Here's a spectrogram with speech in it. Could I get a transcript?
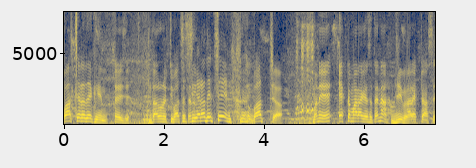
বাচ্চাটা দেখেন। এই যে দারুণ একটি বাচ্চা বাচ্চা চেহারা দেখছেন? বাচ্চা। মানে একটা মারা গেছে তাই না? জি ভাই। আর একটা আছে।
